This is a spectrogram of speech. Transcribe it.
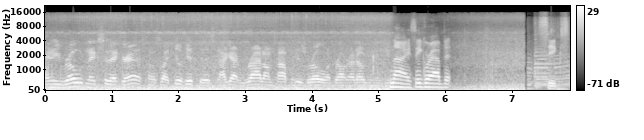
and he rolled next to that grass. And I was like, he'll hit this, and I got right on top of his roll and brought right over him. Nice. He grabbed it. Six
